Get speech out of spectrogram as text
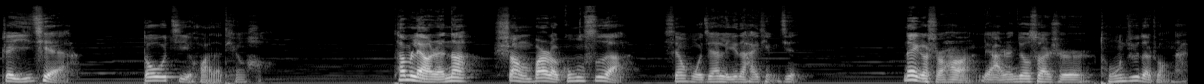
这一切啊都计划的挺好。他们两人呢上班的公司啊相互间离得还挺近，那个时候啊俩人就算是同居的状态。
